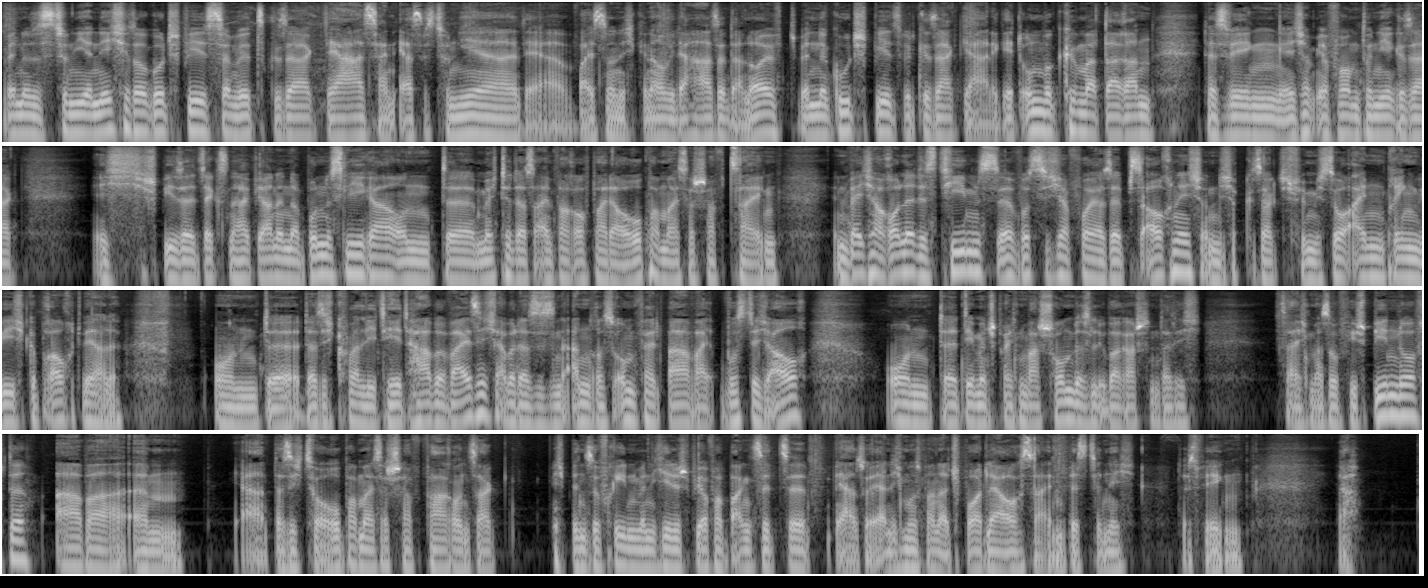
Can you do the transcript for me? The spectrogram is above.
wenn du das Turnier nicht so gut spielst, dann wird gesagt, ja, es ist sein erstes Turnier, der weiß noch nicht genau, wie der Hase da läuft. Wenn du gut spielst, wird gesagt, ja, der geht unbekümmert daran. Deswegen, ich habe mir vor dem Turnier gesagt, ich spiele seit sechseinhalb Jahren in der Bundesliga und äh, möchte das einfach auch bei der Europameisterschaft zeigen. In welcher Rolle des Teams äh, wusste ich ja vorher selbst auch nicht und ich habe gesagt, ich will mich so einbringen, wie ich gebraucht werde. Und äh, dass ich Qualität habe, weiß ich, aber dass es ein anderes Umfeld war, wusste ich auch. Und äh, dementsprechend war es schon ein bisschen überraschend, dass ich, sag ich mal, so viel spielen durfte. Aber ähm, ja, dass ich zur Europameisterschaft fahre und sage, ich bin zufrieden, wenn ich jedes Spiel auf der Bank sitze. Ja, so ehrlich muss man als Sportler auch sein, bist du nicht. Deswegen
